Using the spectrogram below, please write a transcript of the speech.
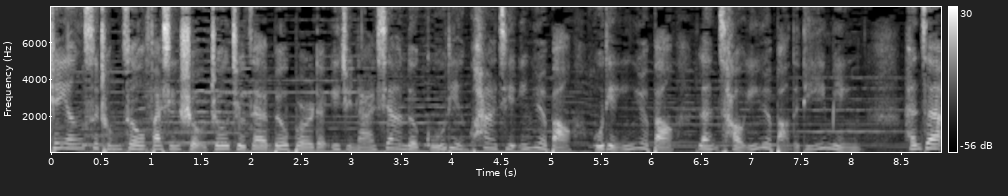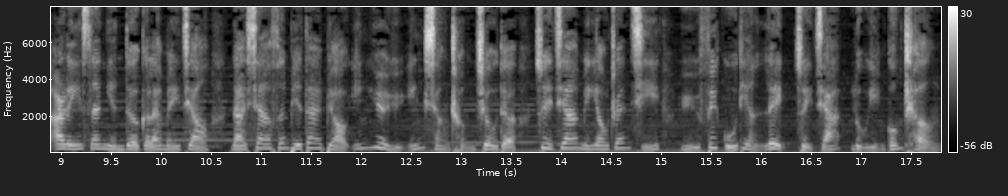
全羊四重奏》发行首周就在 Billboard 一举拿下了古典跨界音乐榜、古典音乐榜、蓝草音乐榜的第一名。还在二零一三年的格莱美奖拿下分别代表音乐与音响成就的最佳民谣专辑与非古典类最佳录音工程。《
